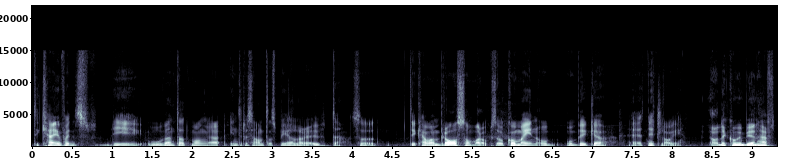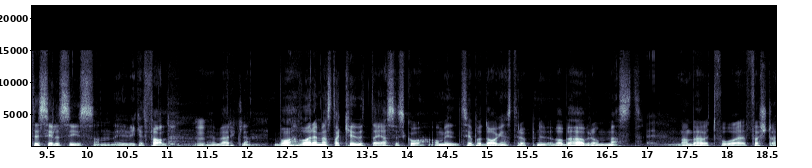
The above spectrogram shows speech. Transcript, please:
det kan ju faktiskt bli oväntat många intressanta spelare ute. Så det kan vara en bra sommar också att komma in och, och bygga eh, ett nytt lag i. Ja, det kommer bli en häftig silly season i vilket fall. Mm. Eh, verkligen. Vad, vad är det mest akuta i SSK? Om vi ser på dagens trupp nu. Vad behöver de mest? Man behöver två första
